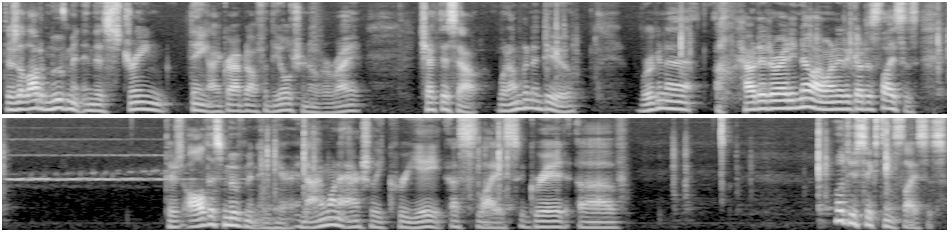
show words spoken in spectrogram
There's a lot of movement in this string thing I grabbed off of the Ultranova, right? Check this out. What I'm going to do, we're to, how did I already know I wanted to go to slices? There's all this movement in here, and I want to actually create a slice, grid of, we'll do 16 slices,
